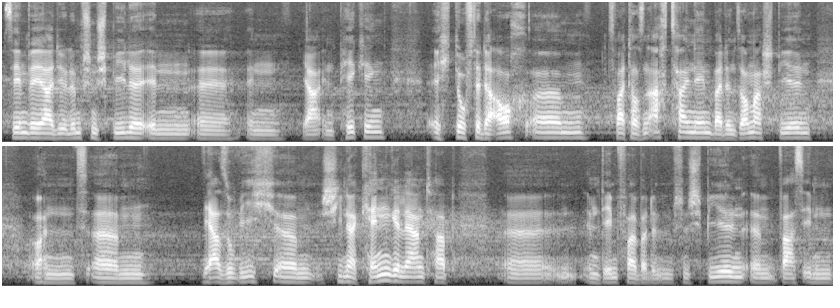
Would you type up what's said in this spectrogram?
sehen wir ja die Olympischen Spiele in, äh, in, ja, in Peking. Ich durfte da auch 2008 ähm, teilnehmen bei den Sommerspielen und ähm, ja, so wie ich ähm, China kennengelernt habe, äh, in dem Fall bei den Olympischen Spielen, ähm, war es eben,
